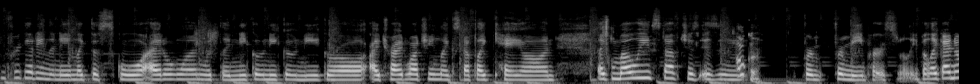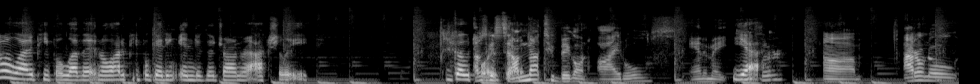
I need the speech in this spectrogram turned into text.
I'm forgetting the name, like the school idol one with the Nico Nico Ni girl. I tried watching like stuff like K-On, like Moe stuff just isn't Okay. For for me personally. But like I know a lot of people love it, and a lot of people getting into the genre actually go I was gonna say it. I'm not too big on idols anime Yeah. either. Um, I don't know.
